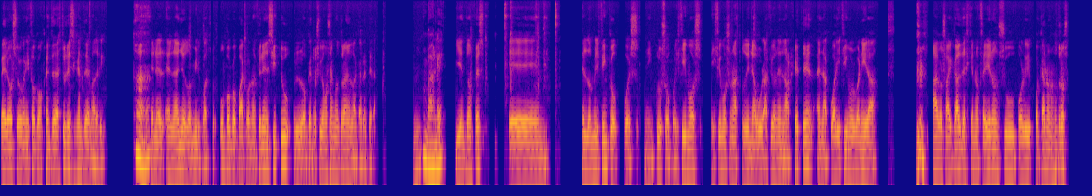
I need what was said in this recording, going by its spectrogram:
pero se organizó con gente de Asturias y gente de Madrid. En el, en el, año 2004. Un poco para conocer en situ lo que nos íbamos a encontrar en la carretera. Vale. Y entonces, eh, el 2005, pues incluso pues, hicimos, hicimos un acto de inauguración en Argete, en la cual hicimos venir a, a los alcaldes que nos cedieron su. Porque claro, nosotros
